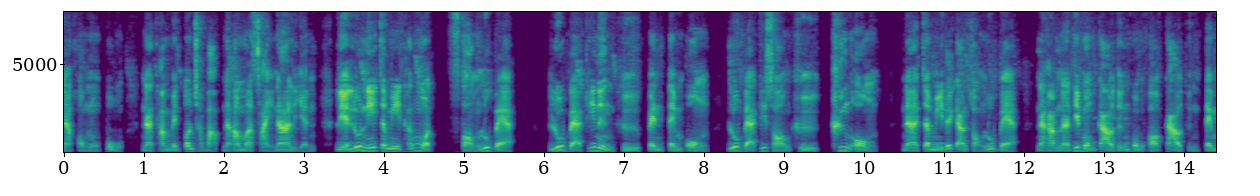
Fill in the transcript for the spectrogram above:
นะของหลวงปู่นะทำเป็นต้นฉบับนะเอามาใส่หน้าเหรียญเหรียญรุ่นนี้จะมีทั้งหมด 2 รูปแบบ รูปแบบทีหนึ่1 คือเป็นเต็มองค์ รูปแบบที่ 2 คือครึ่งองค์นะจะมีด้วยกัน 2 รูปแบบนะครับนะที่ผมกล่าวถึงผมขอกล่าวถึงเต็ม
